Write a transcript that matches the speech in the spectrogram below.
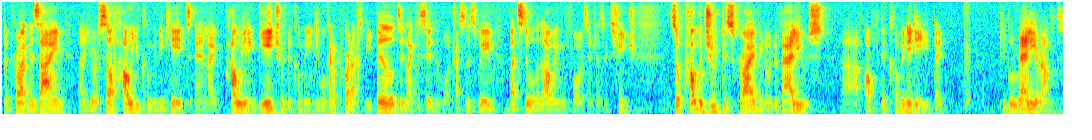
the product design, uh, yourself, how you communicate, and like how we engage with the community, what kind of products we build, like you said, in a more trustless way, but still allowing for a centralized exchange. So, how would you describe you know the values uh, of the community that people rally around?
